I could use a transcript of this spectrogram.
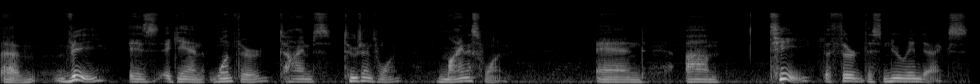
uh, v is, again, 1 third times 2 times 1 minus 1. And um, t, the third, this new index,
